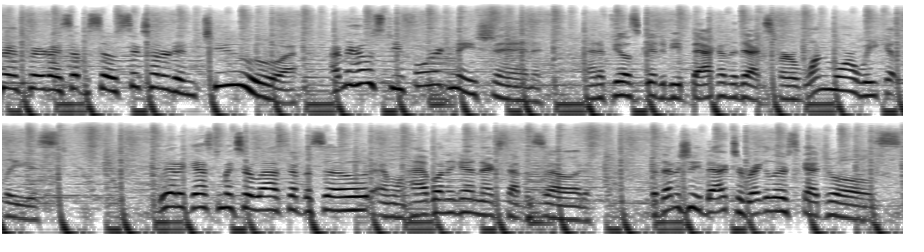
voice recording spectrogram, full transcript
Trance Paradise episode 602. I'm your host, Euphoric Nation, and it feels good to be back on the decks for one more week at least. We had a guest mixer last episode, and we'll have one again next episode. But then it should be back to regular schedules.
